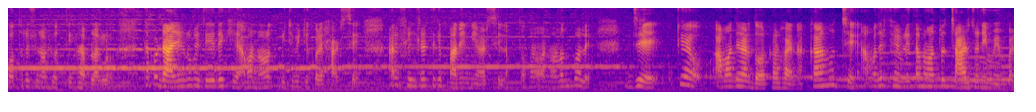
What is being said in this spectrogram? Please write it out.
কথাটা শুনে সত্যি খারাপ লাগল। তারপর ডাইনিং রুমে যেয়ে দেখি আমার ননদ মিটি মিটি করে হাঁটছে। আমি ফিল্টার থেকে পানি নিয়ে আসছিলাম। তখন আমার ননদ বলে যে, ওকে, আমাদের আর দরকার হয় না। কারণ হচ্ছে আমাদের ফ্যামিলিতে আমরা মাত্র চারজনই মেম্বার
